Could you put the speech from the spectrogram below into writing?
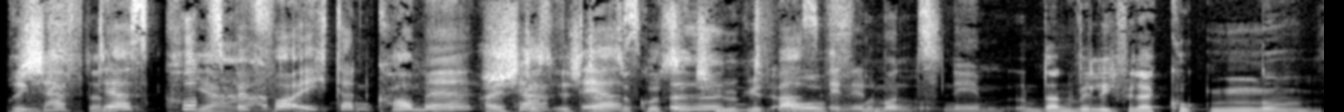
bringt Schafft er es kurz ja, bevor ich dann komme? Heißt, schafft ist dann so kurz die Tür geht auf in den und, Mund nehmen. und dann will ich vielleicht gucken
